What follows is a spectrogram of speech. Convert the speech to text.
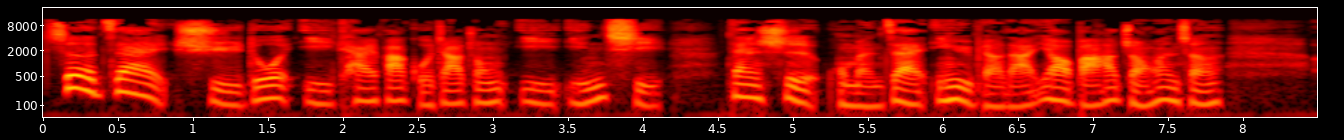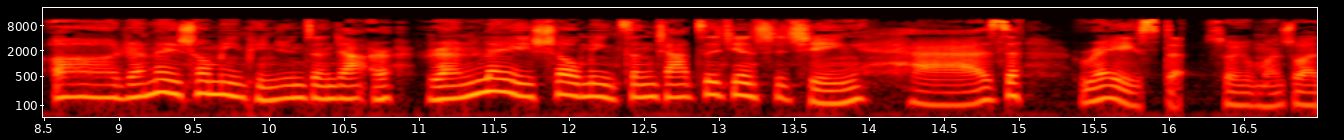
这在许多已开发国家中已引起，但是我们在英语表达要把它转换成。呃，人类寿命平均增加，而人类寿命增加这件事情 has raised，所以我们说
